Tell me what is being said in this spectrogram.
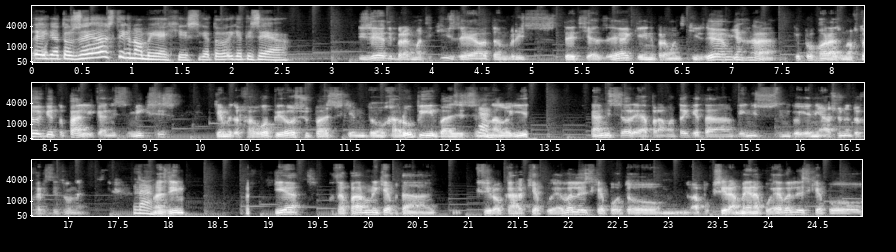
ε, για το ΖΕΑ, τι γνώμη έχεις για, για τη ΖΕΑ. Τη ΖΕΑ, την πραγματική ΖΕΑ, όταν βρεις τέτοια ΖΕΑ και είναι πραγματική ΖΕΑ, μια χαρά. Και προχωράς με αυτό και το πάλι κάνεις μίξεις και με το φαγόπυρό σου, πας και με το χαρούπι, βάζεις ναι. αναλογίες. Κάνεις ωραία πράγματα και τα δίνεις στην οικογένειά σου να το ευχαριστηθούν. Ναι. Μαζί με στοιχεία που θα πάρουν και από τα ξηροκάρπια που έβαλες και από, το, από ξηραμένα που έβαλες και από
